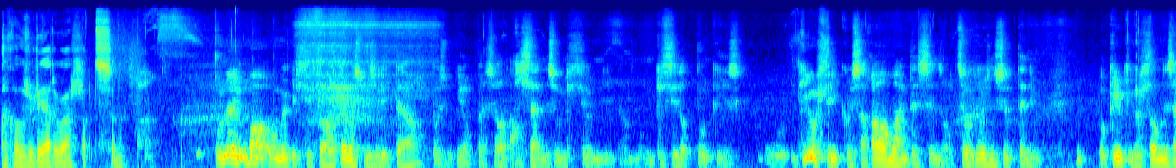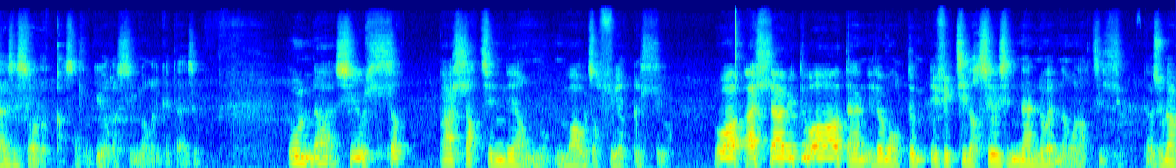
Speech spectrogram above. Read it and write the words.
қақаусулиалуааллартссанерпа уна имма унга киллифаа тамас писилиттаарпус укиорпассаа арлаанни сумиллуунни киллилерпун кис киуллииккуссақарамаан тассан сор 2017 укиукингуллерни саасассоолеққарсарлу киоқассингорика тааса унна сиуллеқ ааллартинниарму маутерфиэққиллугу уа ааллаавитуараа таан илумортум эффектилерсуусиннааннуаннерунартиллу таасунаа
